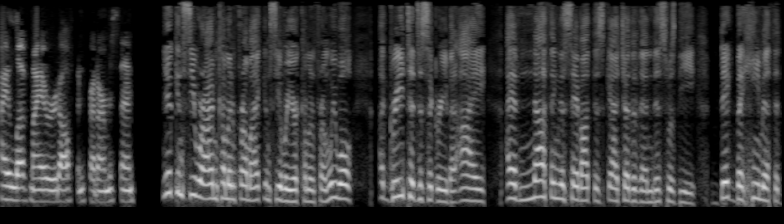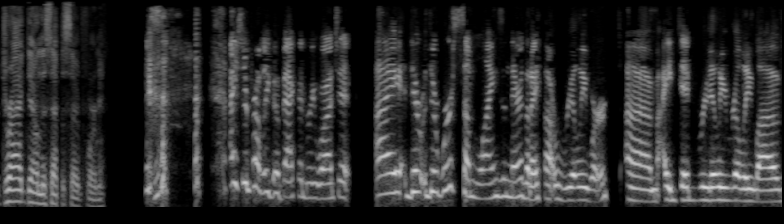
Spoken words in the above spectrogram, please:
I love Maya Rudolph and Fred Armisen. You can see where I'm coming from. I can see where you're coming from. We will agree to disagree, but I, I have nothing to say about this sketch other than this was the big behemoth that dragged down this episode for me. I should probably go back and rewatch it. I there there were some lines in there that I thought really worked. Um, I did really really love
